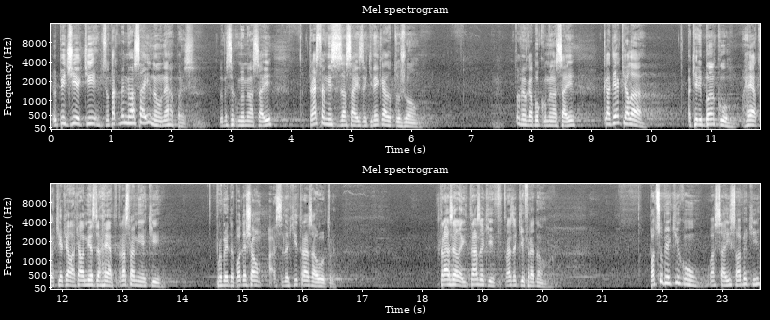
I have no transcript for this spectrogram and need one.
eu pedi aqui, você não está comendo meu açaí, não, né, rapaz? Você comeu meu açaí. Traz para mim esses açaís aqui, vem cá, doutor João. Estou vendo o caboclo comendo açaí. Cadê aquela aquele banco reto aqui, aquela, aquela mesa reta, traz para mim aqui. Aproveita, pode deixar um, essa daqui e traz a outra. Traz ela aí, traz aqui, traz aqui, Fredão. Pode subir aqui com o açaí, sobe aqui.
